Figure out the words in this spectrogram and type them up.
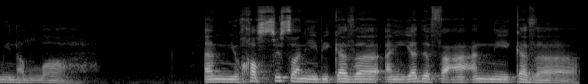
من الله. أن يخصصني بكذا أن يدفع عني كذا.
